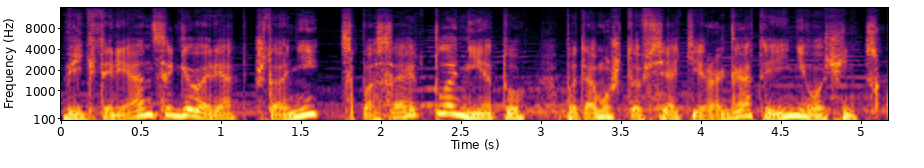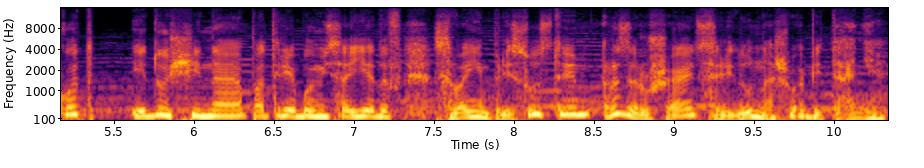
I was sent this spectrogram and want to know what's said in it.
Вегетарианцы говорят, что они спасают планету, потому что всякий рогатый и не очень скот, идущий на потребу мясоедов, своим присутствием разрушает среду нашего обитания.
